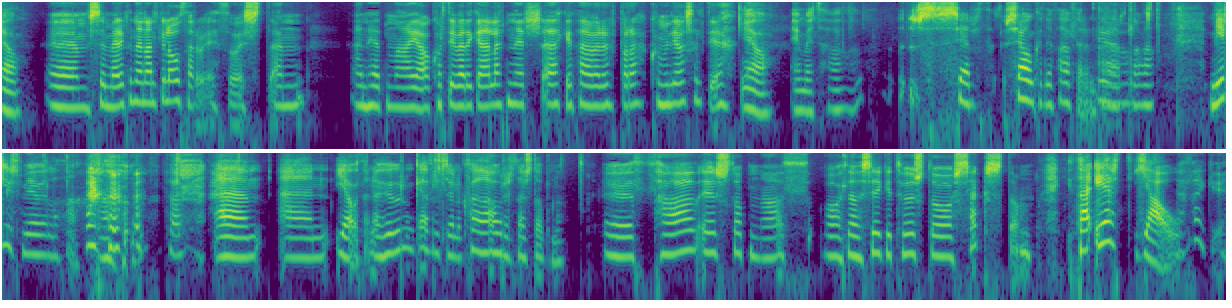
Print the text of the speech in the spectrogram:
já, um, sem er einhvern veginn algjörlega óþarfi þú veist, en, en hérna já, hvort ég verði ekki að læknir eða ekki það verður bara komið ljós held ég. Já, einmitt það sér, sjáum hvernig það fyrir en það Já. er allavega, mér líst mjög vel á það. Um, en já, þannig að hugurum gefriðslega hvaða ár er það stofna? Uh, Það er stopnað og ætla að sé ekki 2016 Það er, já, Er það ekki?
